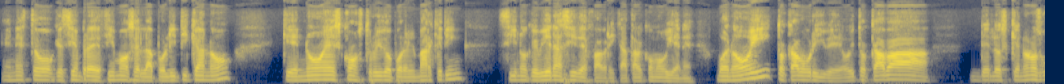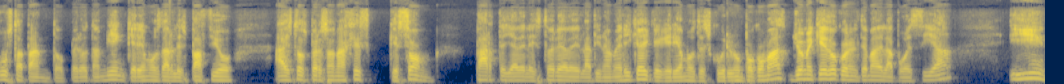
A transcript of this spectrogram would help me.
en esto que siempre decimos en la política, ¿no? Que no es construido por el marketing, sino que viene así de fábrica, tal como viene. Bueno, hoy tocaba Uribe, hoy tocaba de los que no nos gusta tanto, pero también queremos darle espacio a estos personajes que son parte ya de la historia de Latinoamérica y que queríamos descubrir un poco más. Yo me quedo con el tema de la poesía y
